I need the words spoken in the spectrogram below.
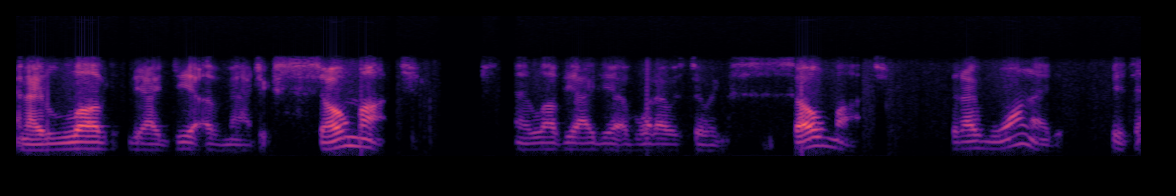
And I loved the idea of magic so much. And I loved the idea of what I was doing so much that I wanted it to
